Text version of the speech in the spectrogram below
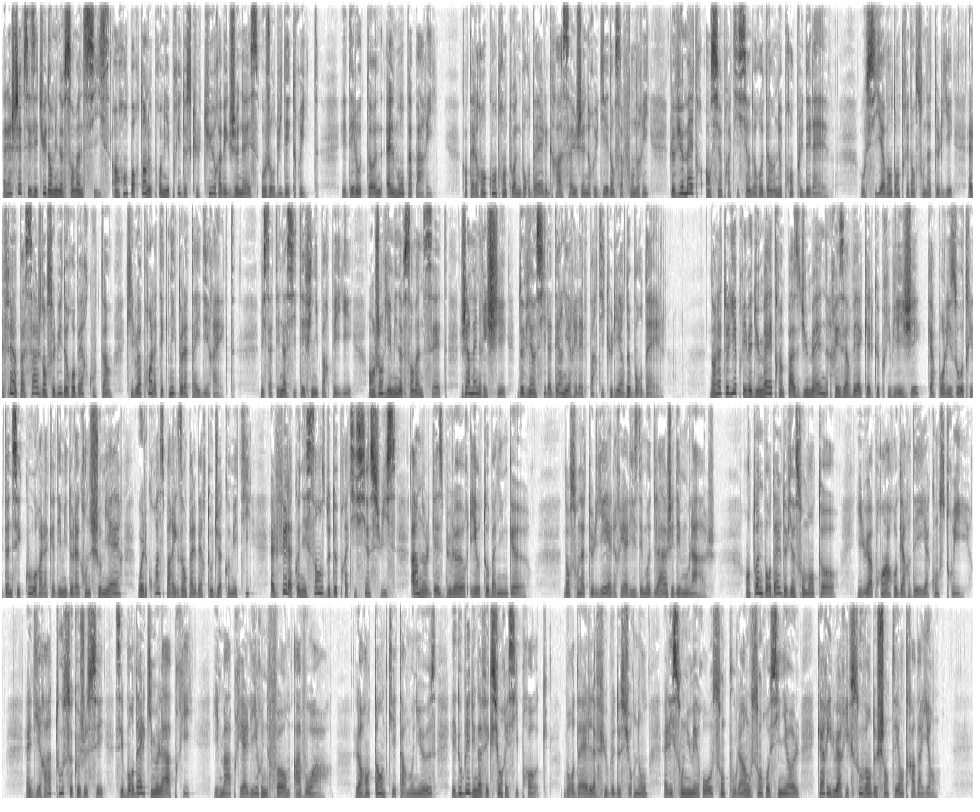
Elle achève ses études en 1926 en remportant le premier prix de sculpture avec jeunesse aujourd'hui détruite. Et dès l'automne, elle monte à Paris. Quand elle rencontre Antoine Bourdelle grâce à Eugène Rudier dans sa fonderie, le vieux maître, ancien praticien de Rodin, ne prend plus d'élèves. Aussi, avant d'entrer dans son atelier, elle fait un passage dans celui de Robert Coutin, qui lui apprend la technique de la taille directe. Mais sa ténacité finit par payer. En janvier 1927, Germaine Richier devient ainsi la dernière élève particulière de Bourdelle. Dans l'atelier privé du maître, impasse du Maine, réservé à quelques privilégiés, car pour les autres il donne ses cours à l'Académie de la Grande Chaumière, où elle croise par exemple Alberto Giacometti, elle fait la connaissance de deux praticiens suisses, Arnold Gesbuller et Otto Banninger. Dans son atelier, elle réalise des modelages et des moulages. Antoine Bourdelle devient son mentor. Il lui apprend à regarder et à construire. Elle dira Tout ce que je sais, c'est Bourdelle qui me l'a appris. Il m'a appris à lire une forme, à voir. Leur entente, qui est harmonieuse, est doublée d'une affection réciproque. Bourdelle l'affuble de surnoms, elle est son numéro, son poulain ou son rossignol, car il lui arrive souvent de chanter en travaillant.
